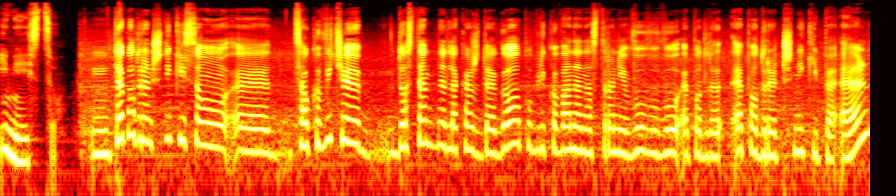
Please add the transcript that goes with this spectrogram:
i miejscu. Mm, Te podręczniki są e, całkowicie dostępne dla każdego, opublikowane na stronie www.epodręczniki.pl.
